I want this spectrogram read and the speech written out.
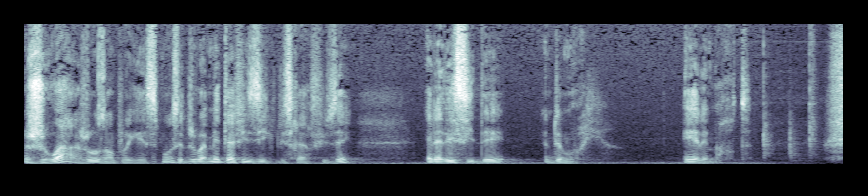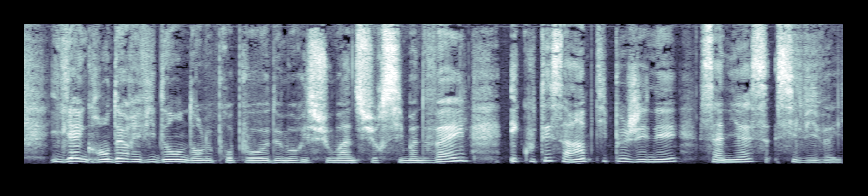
joie, j'ose employer ce mot, cette joie métaphysique lui serait refusée, elle a décidé de mourir. Et elle est morte. Il y a une grandeur évidente dans le propos de Maurice Schumann sur Simone Veil. Écoutez, ça a un petit peu gêné sa nièce Sylvie Veil.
